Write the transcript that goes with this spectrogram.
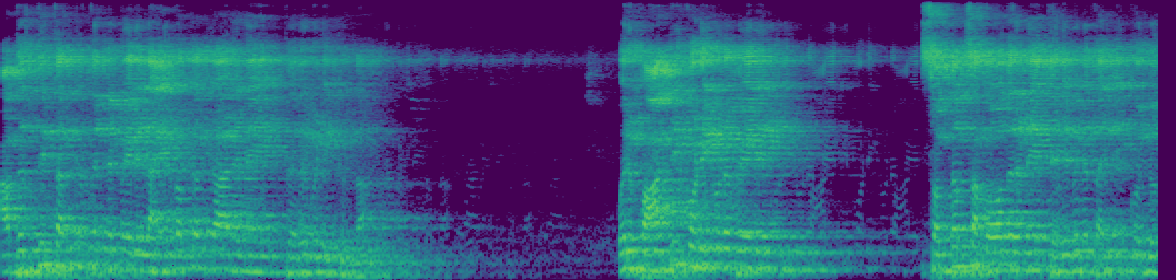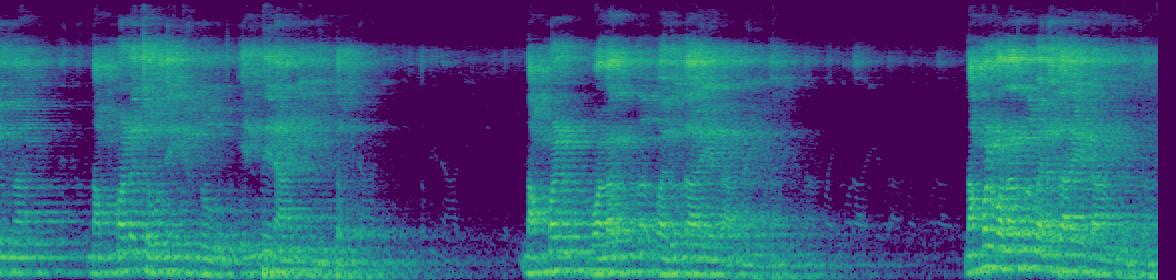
അതിർത്തി തർക്കത്തിന്റെ പേരിൽ അയൽപക്കക്കാരനെ തെറിവിളിക്കുന്ന ഒരു പാർട്ടി കൊടിയുടെ പേരിൽ സ്വന്തം സഹോദരനെ തെരുവിൽ തല്ലിക്കൊല്ലുന്ന നമ്മൾ ചോദിക്കുന്നു എന്തിനാണ് യുദ്ധം? നമ്മൾ വളർന്ന് വലുതായതാണ് യുദ്ധം. നമ്മൾ വളർന്ന് വലുതായതാണ് യുദ്ധം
